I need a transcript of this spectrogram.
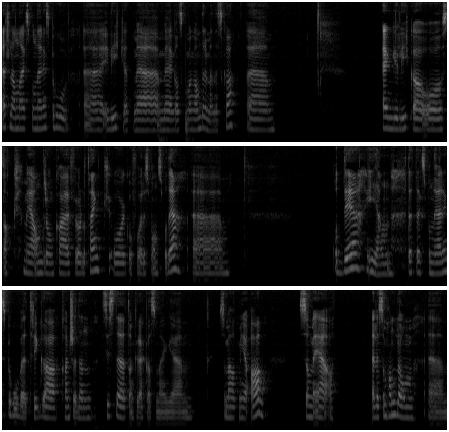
et eller annet eksponeringsbehov, eh, i likhet med, med, ganske mange andre mennesker. Eh, jeg liker å snakke med andre om hva jeg føler og tenker, og å få respons på det. Eh, og det igjen, dette eksponeringsbehovet, trigga kanskje den siste tankerekka som jeg, eh, som jeg har hatt mye av, som, at, som handler om um,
